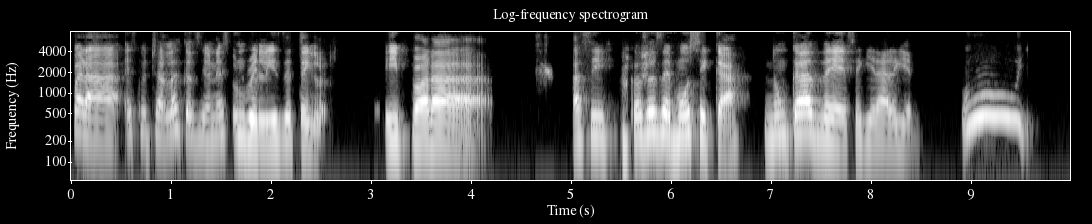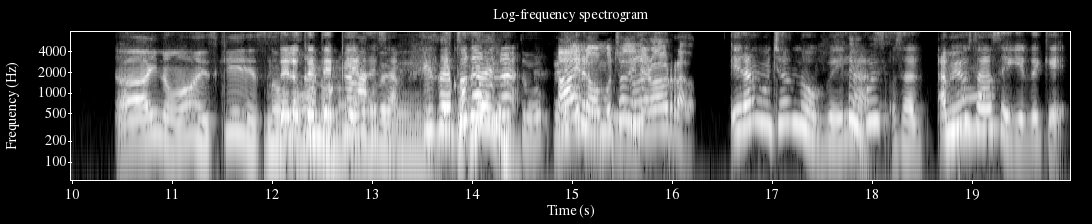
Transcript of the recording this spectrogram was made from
para escuchar las canciones, un release de Taylor. Y para así, cosas de música. Nunca de seguir a alguien. Uy, Ay, no, es que es. No, De lo que no, te no, pierdes, no, época de una-. Ay, no, mucho dinero ahorrado. eran muchas novelas. pues, O sea, a mí me gustaba no. seguir de que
